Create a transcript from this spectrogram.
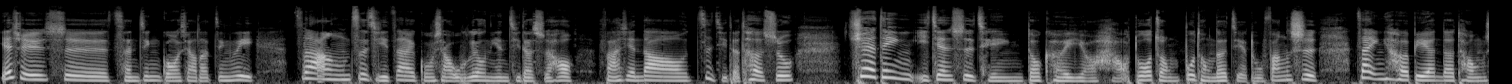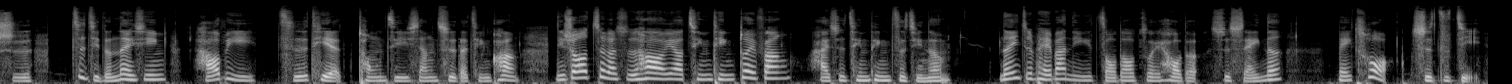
也许是曾经国小的经历，让自己在国小五六年级的时候发现到自己的特殊，确定一件事情都可以有好多种不同的解读方式，在迎合别人的同时，自己的内心好比磁铁同极相斥的情况。你说这个时候要倾听对方，还是倾听自己呢？能一直陪伴你走到最后的是谁呢？没错，是自己。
